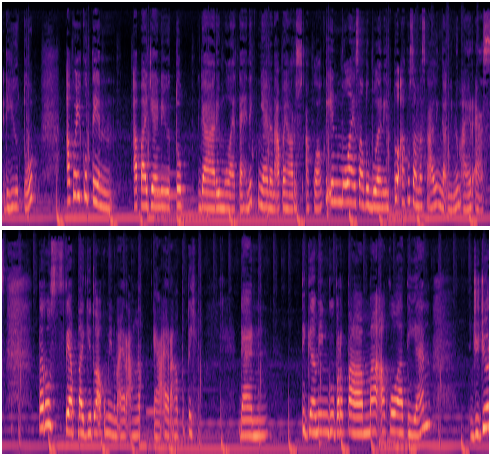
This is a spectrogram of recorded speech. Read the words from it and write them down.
di YouTube aku ikutin apa aja yang di YouTube dari mulai tekniknya dan apa yang harus aku lakuin. Mulai satu bulan itu aku sama sekali nggak minum air es. Terus setiap pagi itu aku minum air anget ya air anget putih. Dan tiga minggu pertama aku latihan jujur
